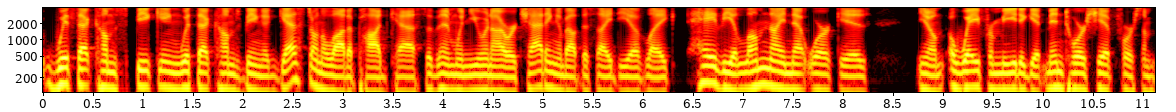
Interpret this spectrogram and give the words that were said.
with that comes speaking, with that comes being a guest on a lot of podcasts. So then when you and I were chatting about this idea of like, hey, the alumni network is you know a way for me to get mentorship for some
